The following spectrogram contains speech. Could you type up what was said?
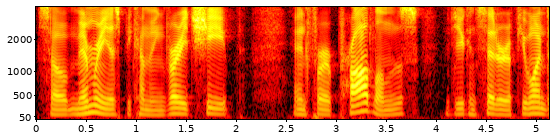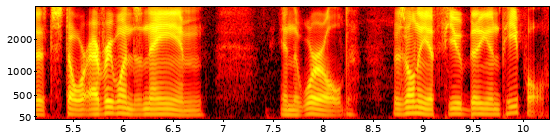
So memory is becoming very cheap and for problems if you consider if you wanted to store everyone's name in the world there's only a few billion people.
